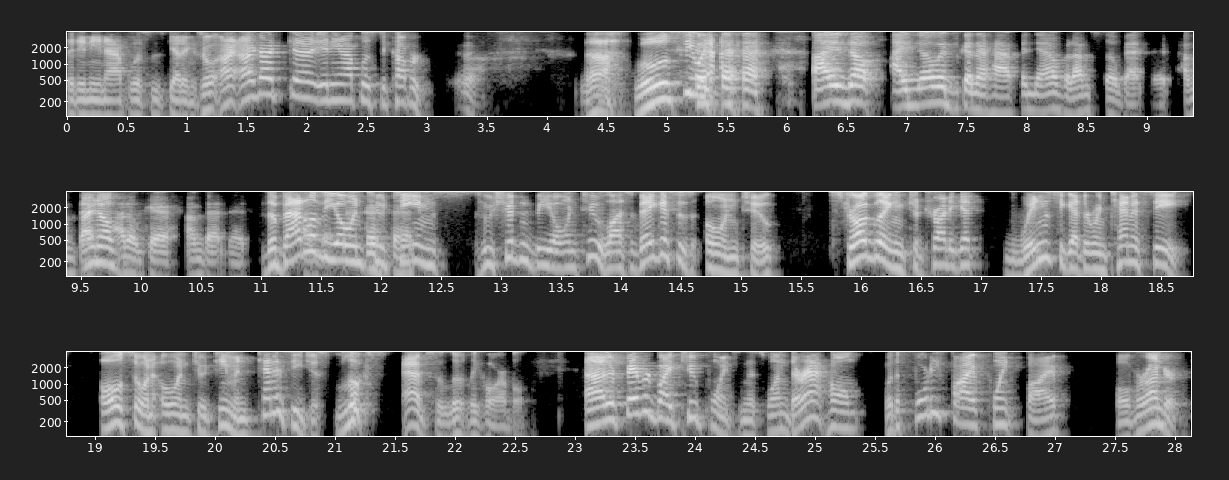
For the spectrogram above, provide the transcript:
that Indianapolis is getting. So I, I got uh, Indianapolis to cover. Uh, we'll see what I know. I know it's going to happen now, but I'm still betting it. I'm betting, I know. I don't care. I'm betting it. The battle I'm of the 0 2 teams who shouldn't be 0 2. Las Vegas is 0 2, struggling to try to get wins together in Tennessee, also an 0 2 team. And Tennessee just looks absolutely horrible. Uh, they're favored by two points in this one. They're at home with a 45.5 over under.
